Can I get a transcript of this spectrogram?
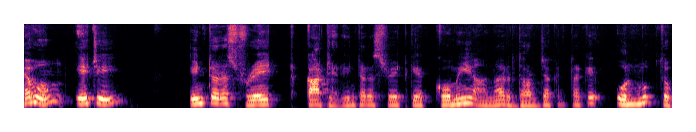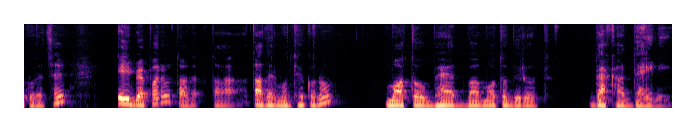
এবং এটি ইন্টারেস্ট রেট কাটের ইন্টারেস্ট রেটকে কমিয়ে আনার দরজাটাকে উন্মুক্ত করেছে। এই ব্যাপারেও তাদের তাদের মধ্যে কোনো মতভেদ বা মতবিরোধ দেখা দেয়নি।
